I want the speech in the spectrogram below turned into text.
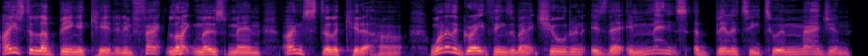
I used to love being a kid, and in fact, like most men, I'm still a kid at heart. One of the great things about children is their immense ability to imagine.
